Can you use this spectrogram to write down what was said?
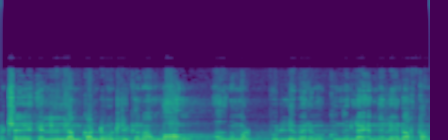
പക്ഷേ എല്ലാം കണ്ടുകൊണ്ടിരിക്കുന്ന അള്ളാഹു അത് നമ്മൾ പുല്ല് വില വെക്കുന്നില്ല എന്നല്ലേ എന്റെ അർത്ഥം?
